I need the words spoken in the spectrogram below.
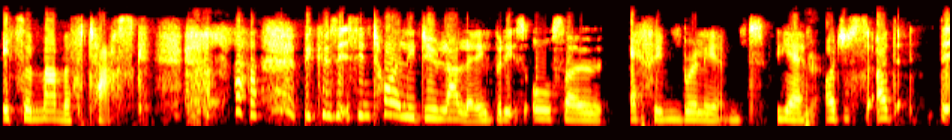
It's a mammoth task because it's entirely doolally, but it's also effing brilliant. Yeah, Yeah. I just I, the,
